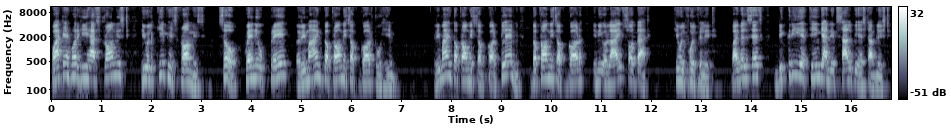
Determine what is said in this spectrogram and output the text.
Whatever He has promised, He will keep His promise. So, when you pray, remind the promise of God to Him. Remind the promise of God. Claim the promise of God in your life so that He will fulfill it. Bible says, decree a thing and it shall be established.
